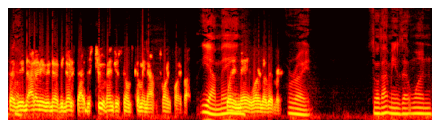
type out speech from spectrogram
So we, I don't even know if you noticed that. There's two Avengers films coming out in 2025. Yeah, May. One in May, one in November. Right. So that means that one.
